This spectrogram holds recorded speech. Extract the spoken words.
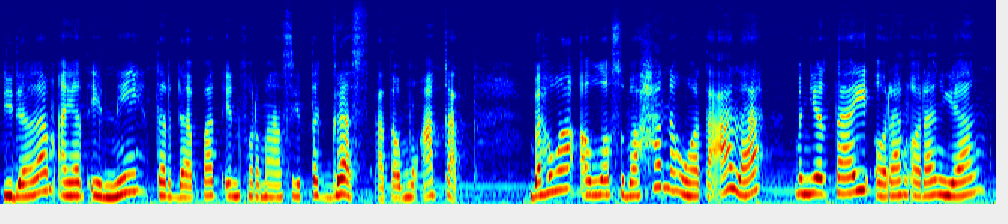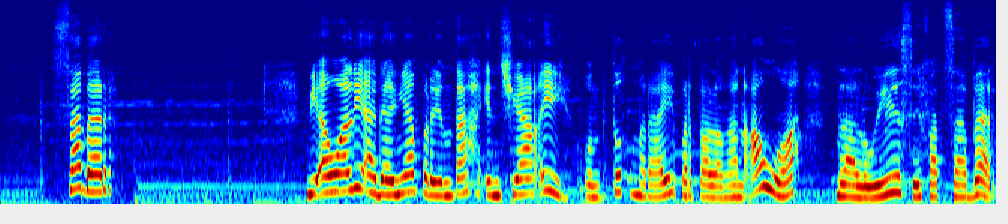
di dalam ayat ini terdapat informasi tegas atau muakat bahwa Allah Subhanahu wa taala menyertai orang-orang yang sabar Diawali adanya perintah insya'i untuk meraih pertolongan Allah melalui sifat sabar.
